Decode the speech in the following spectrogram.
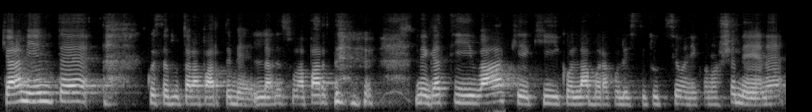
Chiaramente questa è tutta la parte bella, adesso la parte negativa che chi collabora con le istituzioni conosce bene,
